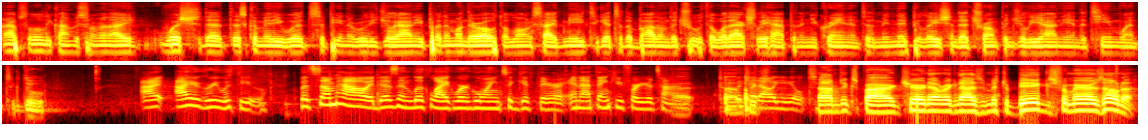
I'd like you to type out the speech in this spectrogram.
Absolutely, Congresswoman. I wish that this committee would subpoena Rudy Giuliani, put him under oath alongside me to get to the bottom of the truth of what actually happened in Ukraine and to the manipulation that Trump and Giuliani and the team went to do. I, I agree with you. But somehow it doesn't look like we're going to get there. And I thank you for your time. time's With that, ex- I'll yield. Time's expired. Chair now recognizes Mr. Biggs from Arizona.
